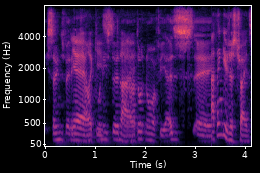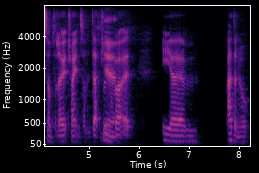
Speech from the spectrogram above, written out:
He sounds very Yeah, camp like when he's- he's doing it. I don't know if he is. Uh, I think he was just trying something out, trying something different. Yeah. But it, he, um, I don't know.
